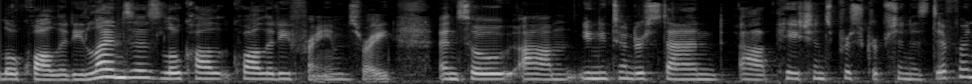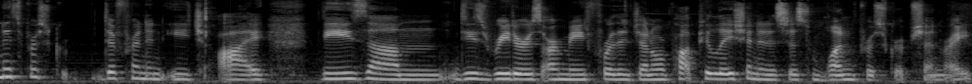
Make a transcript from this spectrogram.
low quality lenses, low qual- quality frames, right? And so um, you need to understand uh, patient's prescription is different. It's prescri- different in each eye. These um, these readers are made for the general population, and it's just one prescription, right?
